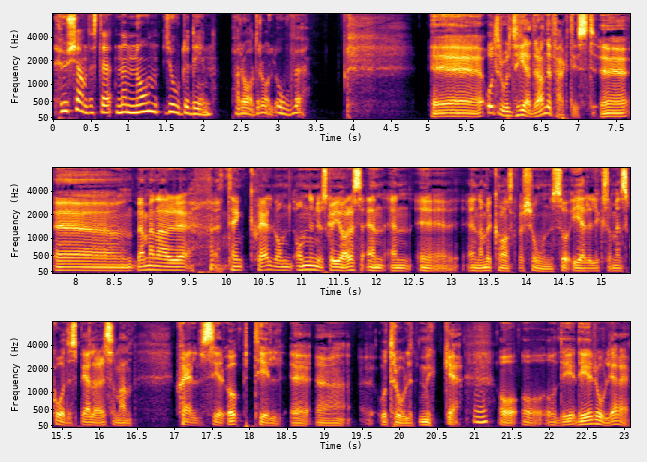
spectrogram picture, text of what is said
hur kändes det när någon gjorde din paradroll, Ove? Eh, otroligt hedrande faktiskt. Eh, eh, jag menar, tänk själv om, om det nu ska göras en, en, eh, en amerikansk version så är det liksom en skådespelare som man själv ser upp till eh, eh, otroligt mycket. Mm. Och, och, och det, det, är roligare.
